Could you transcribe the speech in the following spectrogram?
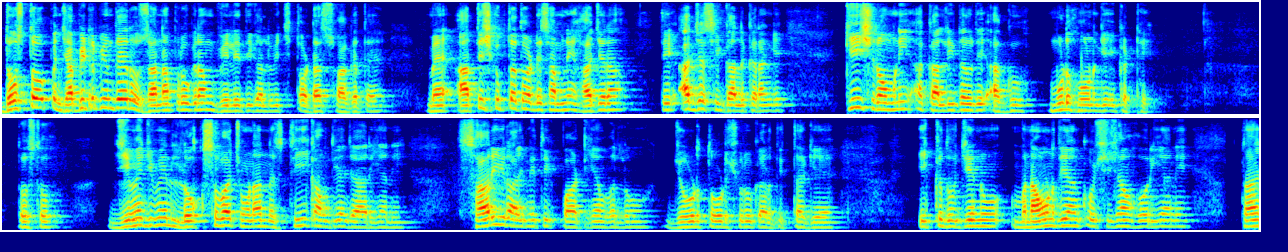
ਦੋਸਤੋ, ਪੰਜਾਬੀ ਟ੍ਰਿਬਿਊਨ ਦੇ ਰੋਜ਼ਾਨਾ ਪ੍ਰੋਗਰਾਮ ਵੇਲੇ ਦੀ ਗੱਲ ਵਿੱਚ ਤੁਹਾਡਾ ਸਵਾਗਤ ਹੈ। ਮੈਂ ਆਤਿਸ਼ ਗੁਪਤਾ ਤੁਹਾਡੇ ਸਾਹਮਣੇ ਹਾਜ਼ਰ ਹਾਂ ਤੇ ਅੱਜ ਅਸੀਂ ਗੱਲ ਕਰਾਂਗੇ ਕੀ ਸ਼੍ਰੋਮਣੀ ਅਕਾਲੀ ਦਲ ਦੇ ਆਗੂ ਮੁੜ ਹੋਣਗੇ ਇਕੱਠੇ। ਦੋਸਤੋ, ਜਿਵੇਂ ਜਿਵੇਂ ਲੋਕ ਸਭਾ ਚੋਣਾਂ ਨਜ਼ਦੀਕ ਆਉਂਦੀਆਂ ਜਾ ਰਹੀਆਂ ਨੇ, ਸਾਰੀ ਰਾਜਨੀਤਿਕ ਪਾਰਟੀਆਂ ਵੱਲੋਂ ਜੋੜ ਤੋੜ ਸ਼ੁਰੂ ਕਰ ਦਿੱਤਾ ਗਿਆ ਹੈ। ਇੱਕ ਦੂਜੇ ਨੂੰ ਮਨਾਉਣ ਦੀਆਂ ਕੋਸ਼ਿਸ਼ਾਂ ਹੋ ਰਹੀਆਂ ਨੇ, ਤਾਂ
